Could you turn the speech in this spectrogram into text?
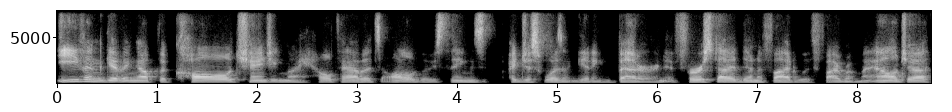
even giving up the call, changing my health habits, all of those things, I just wasn't getting better. And at first, I identified with fibromyalgia.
